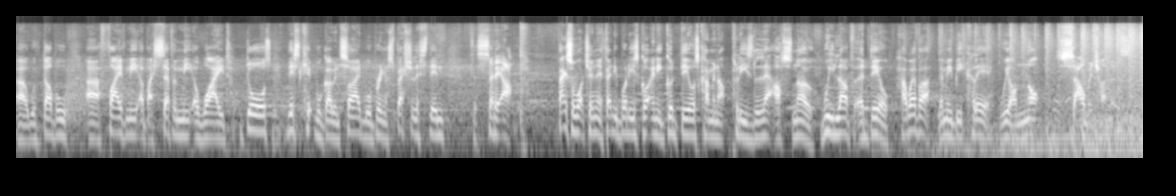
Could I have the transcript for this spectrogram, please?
uh, with double uh, five meter by seven meter wide doors. This kit will go inside. We'll bring a specialist in to set it up. Thanks for watching. If anybody's got any good deals coming up, please let us know. We love a deal. However, let me be clear, we are not salvage hunters.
